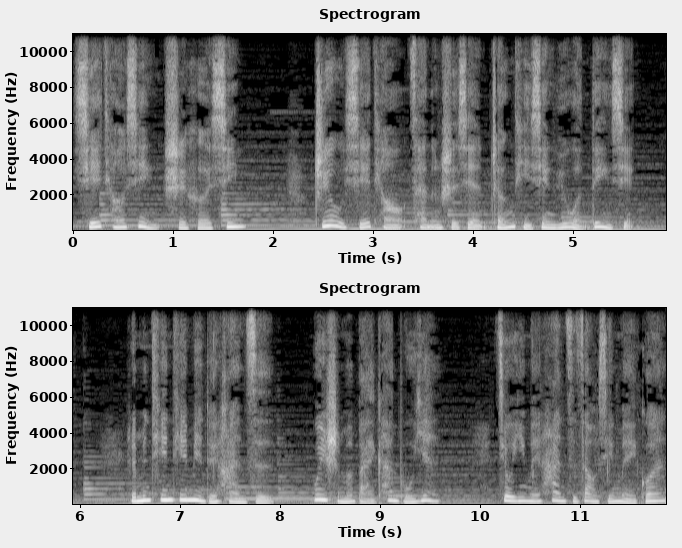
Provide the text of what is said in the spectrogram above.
协调性是核心。只有协调，才能实现整体性与稳定性。人们天天面对汉字，为什么百看不厌？就因为汉字造型美观、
